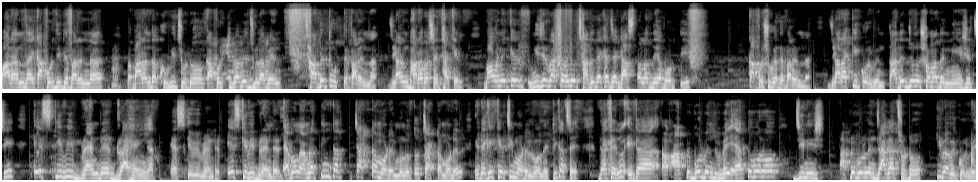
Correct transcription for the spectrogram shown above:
বারান্দায় কাপড় দিতে পারেন না বা বারান্দা খুবই ছোট কাপড় কীভাবে ঝুলাবেন ছাদে তো উঠতে পারেন না কারণ ভাড়া বাসায় থাকেন। বা অনেকের নিজের বাসা হলেও ছাদে দেখা যায় গাছপালা দেয়া ভর্তি কাপড় শুকাতে পারেন না। তারা কি করবেন? তাদের জন্য সমাধান নিয়ে এসেছি এসকিভি ব্র্যান্ডের ড্রাই হ্যাঙ্গার এসকেবি ব্র্যান্ডের এসকেবি ব্র্যান্ডের এবং আমরা তিনটা চারটা মডেল মূলত চারটা মডেল এটাকে কেচি মডেল বলে ঠিক আছে? দেখেন এটা আপনি বলবেন যে ভাই এত বড় জিনিস আপনি বললেন জায়গা ছোট কীভাবে করবে?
